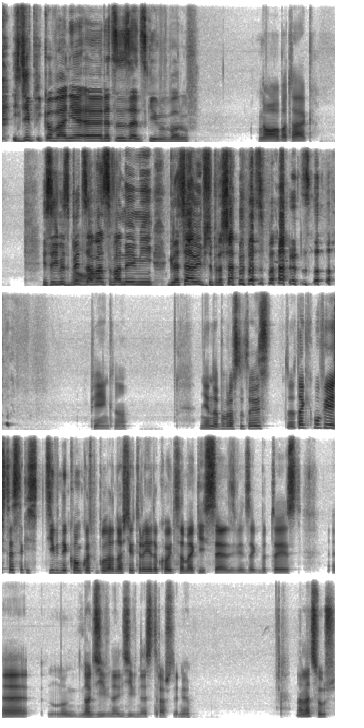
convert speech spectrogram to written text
idzie pikowanie e, recenzenckich wyborów. No, chyba tak. Jesteśmy zbyt No. zaawansowanymi graczami, przepraszamy was bardzo. Piękno. Nie no, po prostu to jest, tak jak mówiłeś, to jest jakiś dziwny konkurs popularności, który nie do końca ma jakiś sens, więc jakby to jest e, no, no dziwne, dziwne strasznie, nie? No ale cóż,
